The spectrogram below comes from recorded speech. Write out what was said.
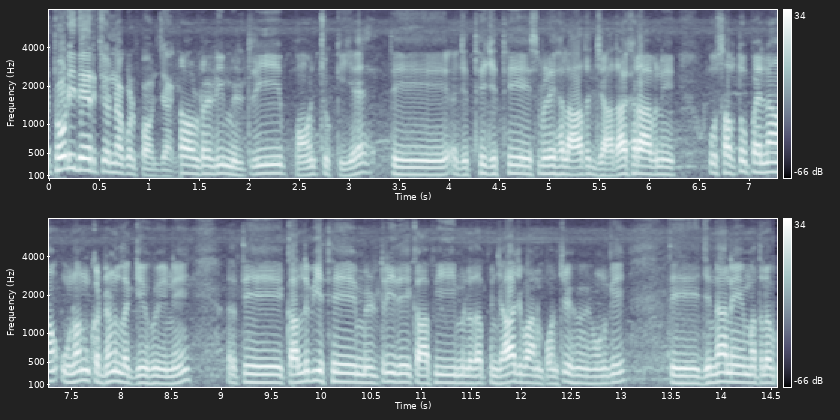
ਥੋੜੀ ਦੇਰ 'ਚ ਉਹਨਾਂ ਕੋਲ ਪਹੁੰਚ ਜਾਵਾਂਗੇ ਆਲਰੇਡੀ ਮਿਲਟਰੀ ਪਹੁੰਚ ਚੁੱਕੀ ਹੈ ਤੇ ਜਿੱਥੇ ਜਿੱਥੇ ਇਸ ਵੇਲੇ ਹਾਲਾਤ ਜ਼ਿਆਦਾ ਖਰਾਬ ਨੇ, ਉਹ ਸਭ ਤੋਂ ਪਹਿਲਾਂ ਉਹਨਾਂ ਨੂੰ ਕੱਢਣ ਲੱਗੇ ਹੋਏ ਨੇ ਤੇ ਕੱਲ ਵੀ ਇੱਥੇ ਮਿਲਟਰੀ ਦੇ ਕਾਫੀ ਮੈਨੂੰ ਲੱਗਦਾ 50 ਜਵਾਨ ਪਹੁੰਚੇ ਹੋਏ ਹੋਣਗੇ ਤੇ ਜਿਨ੍ਹਾਂ ਨੇ ਮਤਲਬ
